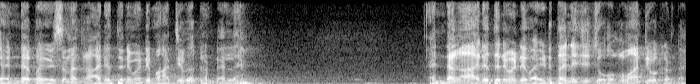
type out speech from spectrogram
എന്റെ പേഴ്സണൽ കാര്യത്തിന് വേണ്ടി മാറ്റി വെക്കണ്ടേ അല്ലേ? എന്റെ കാര്യത്തിന് വേണ്ടി വൈകിട്ടനിച്ച് ചോറ് മാറ്റി വെക്കണ്ടേ?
